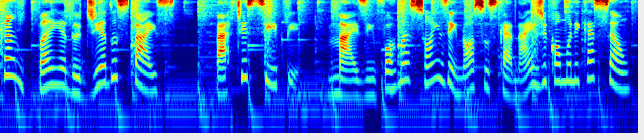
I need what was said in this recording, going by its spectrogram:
Campanha do Dia dos Pais. Participe! Mais informações em nossos canais de comunicação.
